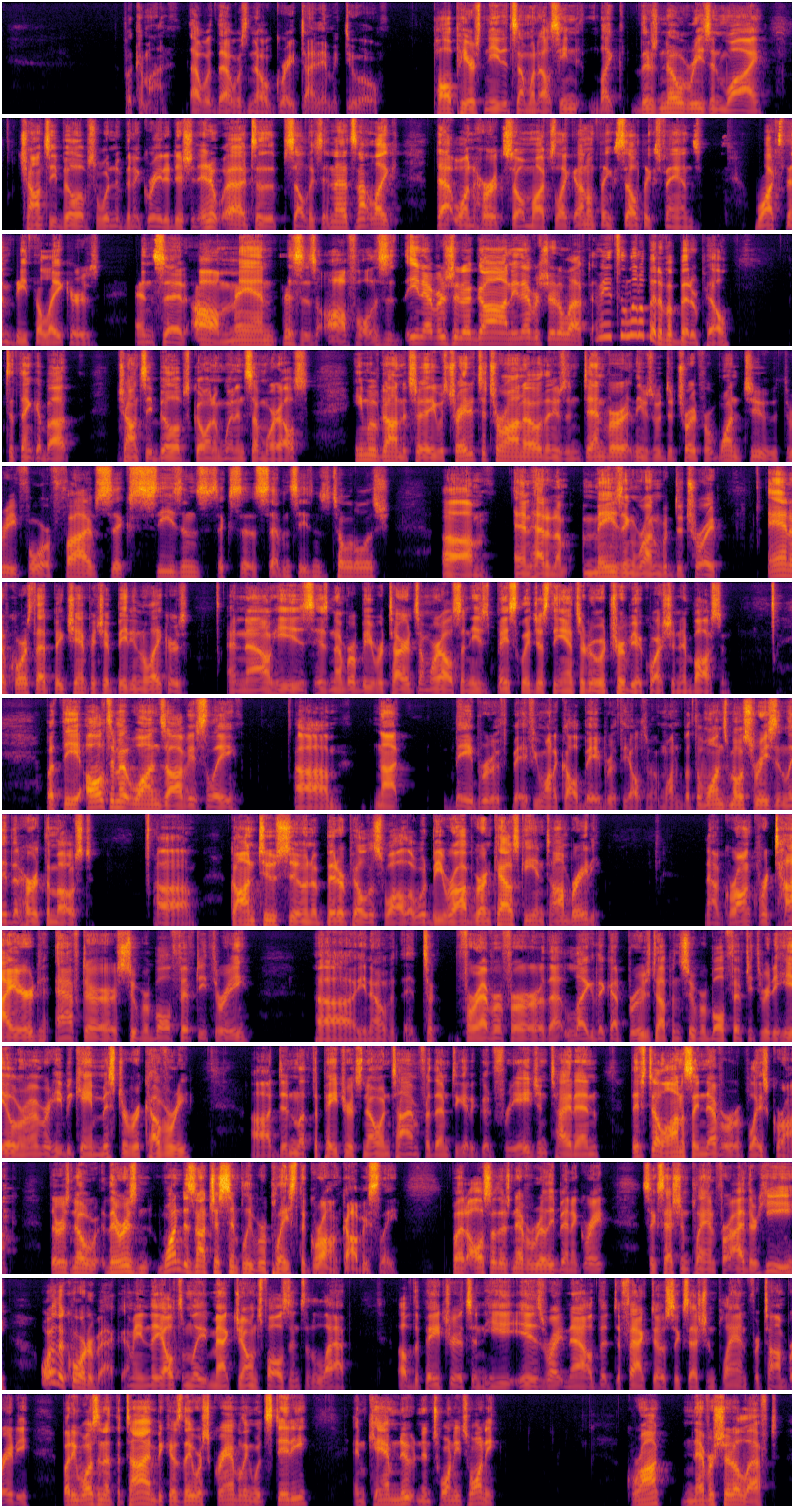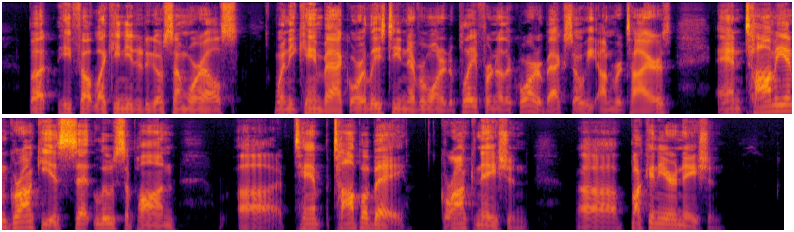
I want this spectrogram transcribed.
But come on, that was that was no great dynamic duo. Paul Pierce needed someone else. He like there's no reason why Chauncey Billups wouldn't have been a great addition and it, uh, to the Celtics. And it's not like that one hurt so much. Like I don't think Celtics fans watched them beat the Lakers and said, "Oh man, this is awful. This is he never should have gone. He never should have left." I mean, it's a little bit of a bitter pill to think about Chauncey Billups going and winning somewhere else. He moved on to he was traded to Toronto, then he was in Denver, and he was with Detroit for one, two, three, four, five, six seasons, six, uh, seven seasons totalish, um, and had an amazing run with Detroit, and of course that big championship beating the Lakers. And now he's his number will be retired somewhere else, and he's basically just the answer to a trivia question in Boston. But the ultimate ones, obviously, um, not Babe Ruth, if you want to call Babe Ruth the ultimate one. But the ones most recently that hurt the most, uh, gone too soon, a bitter pill to swallow, would be Rob Gronkowski and Tom Brady. Now, Gronk retired after Super Bowl 53. Uh, you know, it took forever for that leg that got bruised up in Super Bowl 53 to heal. Remember, he became Mr. Recovery. Uh, didn't let the Patriots know in time for them to get a good free agent tight end. They've still honestly never replaced Gronk. There is no, there is one does not just simply replace the Gronk, obviously, but also there's never really been a great succession plan for either he or the quarterback. I mean, they ultimately, Mac Jones falls into the lap of the Patriots, and he is right now the de facto succession plan for Tom Brady, but he wasn't at the time because they were scrambling with Stiddy and Cam Newton in 2020. Gronk never should have left, but he felt like he needed to go somewhere else when he came back, or at least he never wanted to play for another quarterback. So he unretires. And Tommy and Gronky is set loose upon uh, Tampa, Tampa Bay, Gronk Nation, uh, Buccaneer Nation.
